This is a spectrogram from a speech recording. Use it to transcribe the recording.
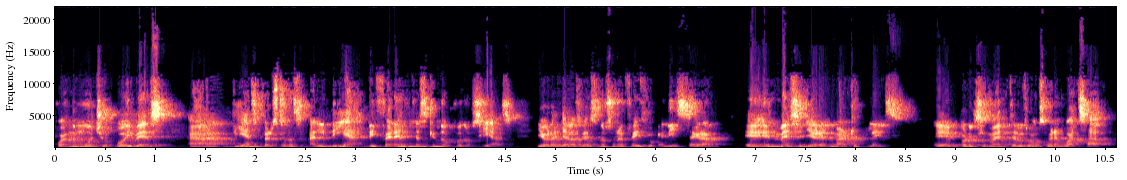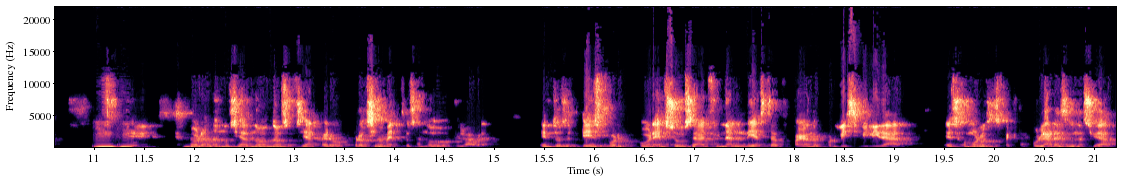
Cuando mucho. Hoy ves a 10 personas al día diferentes que no conocías y ahora ya las ves no solo en Facebook, en Instagram, eh, en Messenger, en Marketplace. próximamente los vamos a ver en WhatsApp. no lo han anunciado, no, no, es oficial, pero próximamente, o sea, no dudo que lo abran. Entonces, es por, por eso, o sea, al final del día están pagando por visibilidad. Es como los espectaculares de una ciudad.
